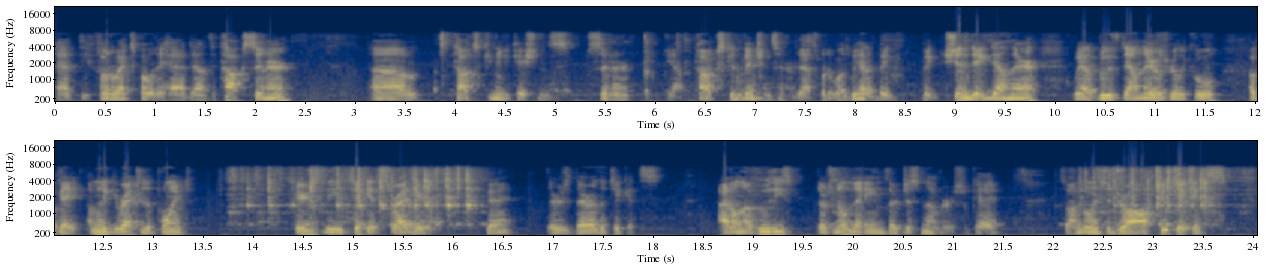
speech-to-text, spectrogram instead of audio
At the Photo Expo they had down at the Cox Center, um, Cox Communications Center, yeah, Cox Convention Center. That's what it was. We had a big, big shindig down there. We had a booth down there. It was really cool. Okay, I'm going to get right to the point. Here's the tickets right here. Okay, there's there are the tickets. I don't know who these. There's no names. They're just numbers. Okay. So I'm going to draw two tickets.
